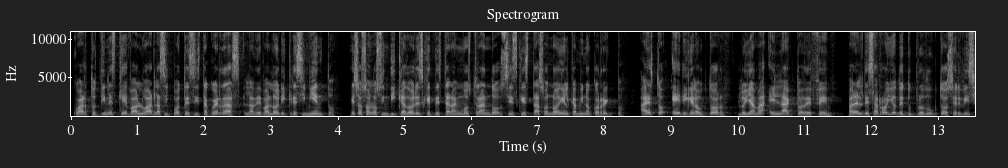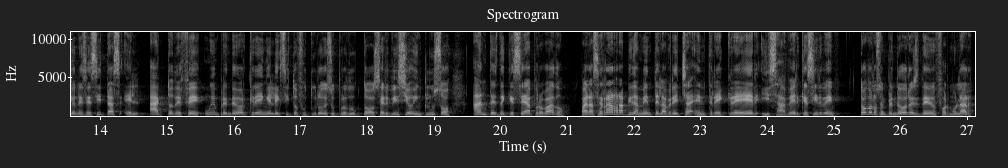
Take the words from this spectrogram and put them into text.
Cuarto, tienes que evaluar las hipótesis, ¿te acuerdas? La de valor y crecimiento. Esos son los indicadores que te estarán mostrando si es que estás o no en el camino correcto. A esto Eric, el autor, lo llama el acto de fe. Para el desarrollo de tu producto o servicio necesitas el acto de fe. Un emprendedor cree en el éxito futuro de su producto o servicio incluso antes de que sea aprobado. Para cerrar rápidamente la brecha entre creer y saber que sirve, todos los emprendedores deben formular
